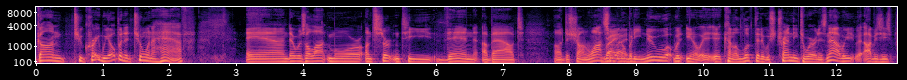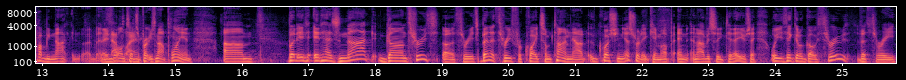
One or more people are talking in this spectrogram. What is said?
gone too crazy. We opened at two and a half and there was a lot more uncertainty then about uh, Deshaun Watson. Right. Nobody knew what was, you know. It, it kind of looked that it was trending to where it is now. We obviously he's probably not. uh, for not all intents and purposes, he's not playing. Um, but it, it has not gone through th- uh, three. It's been at three for quite some time now. The question yesterday came up, and, and obviously today you're saying, well, you think it'll go through the three.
